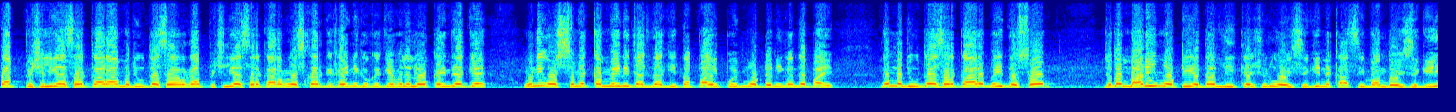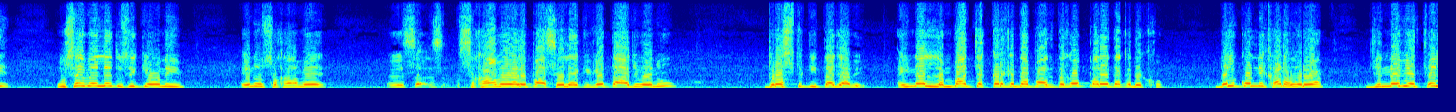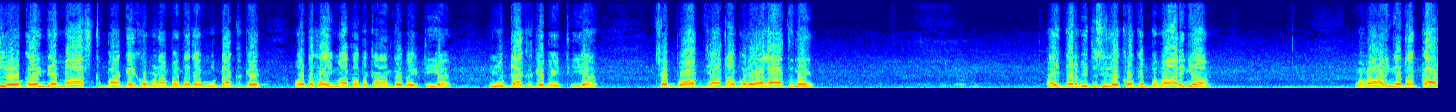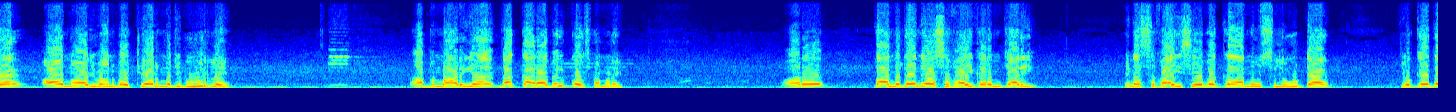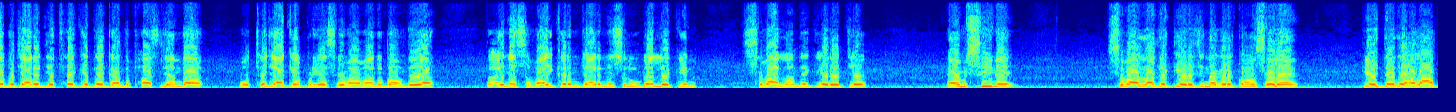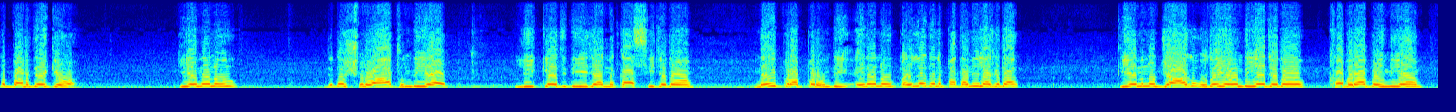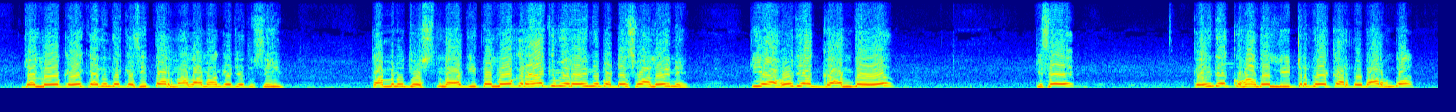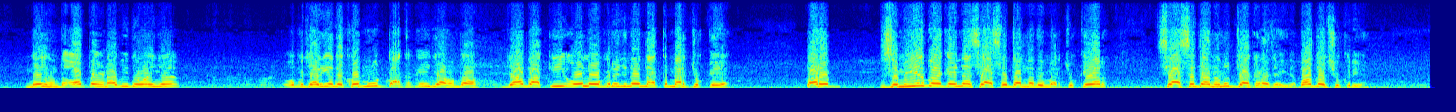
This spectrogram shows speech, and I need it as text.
ਤਾਂ ਪਿਛਲੀਆਂ ਸਰਕਾਰਾਂ ਮੌਜੂਦਾ ਸਰਕਾਰਾਂ, ਪਿਛਲੀਆਂ ਸਰਕਾਰਾਂ ਨੂੰ ਇਸ ਕਰਕੇ ਕਹੀ ਨਹੀਂ, ਕਿਉਂਕਿ ਕਈ ਵੇਲੇ ਲੋਕ ਕਹਿੰਦੇ ਆ ਕਿ ਉਹਨੇ ਉਸ ਸਮੇਂ ਕੰਮ ਹੀ ਨਹੀਂ ਚੱਜਦਾ ਕੀਤਾ ਪਾਈਪ ਕੋਈ ਮੋਟੇ ਨਹੀਂ ਕਹਿੰਦੇ ਪਾਏ। ਤੇ ਮੌਜੂਦਾ ਸਰਕਾਰ ਬਈ ਦੱਸੋ, ਜਦੋਂ ਮਾੜੀ ਮੋਟੀ ਇਦਾਂ ਲੀਕੇਜ ਸ਼ੁਰੂ ਹੋਈ ਸੀਗੀ, ਨਿਕਾਸੀ ਬੰਦ ਹੋਈ ਸੀਗੀ ਉਸੇ ਵੇਲੇ ਤੁਸੀਂ ਕਿਉਂ ਨਹੀਂ ਇਹਨੂੰ ਸੁਖਾਵੇਂ ਸ- ਸ- ਸੁਖਾਵੇਂ ਵਾਲੇ ਪਾਸੇ ਲੈ ਕੇ ਗਏ ਤਾਂ ਜੋ ਇਹਨੂੰ ਦਰੁਸਤ ਕੀਤਾ ਜਾਵੇ। ਇੰਨਾ ਲੰਬਾ ਚੱਕਰ ਕਿੱਦਾਂ ਪਾ ਦਿੱਤਾ ਉਹ ਪਰੇ ਤੱਕ ਦੇਖੋ। ਬਿਲਕੁਲ ਨਹੀਂ ਖੜ ਹੋ ਰਿਹਾ। ਜਿੰਨੇ ਵੀ ਇੱਥੇ ਲੋਕ ਰਹਿੰਦੇ ਮਾਸਕ ਪਾ ਕੇ ਘੁੰਮਣਾ ਪੈਂਦਾ ਜਾਂ ਮੂੰਹ ਢੱਕ ਕੇ, ਉਹ ਦਿਖਾਈ ਮਾਤਾ ਦੁਕਾਨ ਤੇ ਬੈਠੀ ਆ, ਮੂੰਹ ਢੱਕ ਕੇ ਬੈਠੀ ਆ। ਸੋ ਬਹੁਤ ਜ਼ਿਆਦਾ ਬੁਰੇ ਹਾਲਾਤ ਨੇ। ਇੱਧਰ ਵੀ ਤੁਸੀਂ ਦੇਖੋ ਕਿ ਬਿਮਾਰੀਆਂ ਬਿਮਾਰੀਆਂ ਦਾ ਘਰ ਹੈ। ਆਹ ਨੌਜਵਾਨ ਬੈਠੇ ਔਰ ਮਜਬੂਰ ਨੇ। ਆ ਬਿਮਾਰੀਆਂ ਦਾ ਘਰ ਹੈ ਬਿਲਕੁਲ ਸਾਹਮਣੇ। ਔਰ ਧੰਨ ਦੇ ਨੇ ਉਹ ਸਫ਼ਾਈ ਕਰਮਚਾਰੀ। ਇਹਨਾਂ ਸਫ਼ਾਈ ਸੇਵਕਾਂ ਨੂੰ ਸਲੂਟ ਹੈ, ਕਿਉਂਕਿ ਇਹ ਤਾਂ ਵਿਚਾਰੇ ਜਿੱਥੇ ਕਿਤੇ ਗੰਦ ਫਸ ਜਾਂਦਾ, ਉੱਥੇ ਜਾ ਕੇ ਆਪਣੀਆਂ ਸੇਵਾਵਾਂ ਨਿਭਾਉਂਦੇ ਆ। ਤਾਂ ਇਹਨਾਂ ਸਫ਼ਾਈ ਕਰਮਚਾਰੀਆਂ ਨੂੰ ਸਲੂਟ ਹੈ, ਲੇਕਿਨ ਸਵਾਲਾਂ ਦੇ ਘੇਰੇ 'ਚ ਐਮਸੀ ਨੇ। ਸਵਾਲਾਂ ਦੇ ਘੇਰੇ 'ਚ ਨਗਰ ਕੌਂਸਲ ਹੈ। ਕਿ ਇਦਾਂ ਦੇ ਹਾਲਾਤ ਬਣਦੇ ਕਿਉਂ ਆ? ਕਿ ਇਹਨਾਂ ਨੂੰ ਜਦੋਂ ਸ਼ੁਰੂਆਤ ਹੁੰਦੀ ਹੈ ਲੀਕੇਜ ਦੀ ਜਾਂ ਨਿਕਾਸੀ ਜਦੋਂ ਨਹੀਂ ਪ੍ਰੋਪਰ ਹੁੰਦੀ, ਇਹਨਾਂ ਨੂੰ ਪਹਿਲੇ ਦਿਨ ਪਤਾ ਨਹੀਂ ਲੱਗਦਾ ਕਿ ਇਹਨਾਂ ਨੂੰ ਜਾਗ ਉਦੋਂ ਹੀ ਆਉਂਦੀ ਹੈ ਜਦੋਂ ਖਬਰਾਂ ਪੈਂਦੀਆਂ। ਜਾਂ ਲੋਕ ਇਹ ਕਹਿ ਦਿੰਦੇ ਕਿ ਅਸੀਂ ਧਰਨਾ ਲਾਵਾਂਗੇ ਜੇ ਤੁਸੀਂ ਕੰਮ ਨੂੰ ਦੁਸਤ ਨਾ ਕੀਤਾ। ਲੋਕ ਰਹਿ ਕਿਵੇਂ ਰਹੇ ਨੇ? ਵੱਡੇ ਸਵਾਲ ਇਹ ਨੇ ਕਿ ਇਹੋ ਜਿਹਾ ਗੰਦ ਕਿਸੇ ਕਹਿੰਦੇ ਕੁਹਾਂਦੇ ਲੀਡਰ ਦੇ ਘਰ ਦੇ ਬਾਹਰ ਹੁੰਦਾ। ਨਹੀਂ ਹੁੰਦਾ, ਉਹ ਭੈਣਾਂ ਵੀ ਦਵਾਈਆਂ, ਉਹ ਵਿਚਾਰੀਆਂ ਦੇਖੋ, ਮੂੰਹ ਟੱਕ ਕੇ ਹੀ ਜਾ ਹੁੰਦਾ। ਜਾਂ ਬਾਕੀ ਉਹ ਲੋਕ ਨੇ ਜਿਹਨਾਂ ਨੱਕ ਮਰ ਚੁੱਕੇ ਆ। ਪਰ ਜ਼ਮੀਰ ਮੈਂ ਕਹਿੰਦਾ ਸਿਆਸਤਦਾਨਾਂ ਦੇ ਮਰ ਚੁੱਕੇ ਆ ਸਿਆਸਤਦਾਨਾਂ ਨੂੰ ਜਾਗਣਾ ਚਾਹੀਦਾ। ਬਹੁਤ ਬਹੁਤ ਸ਼ੁਕਰੀਆ।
